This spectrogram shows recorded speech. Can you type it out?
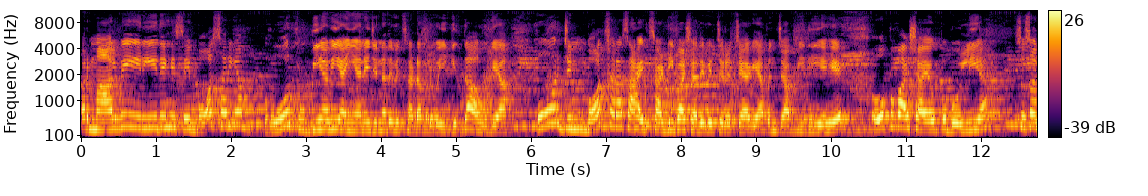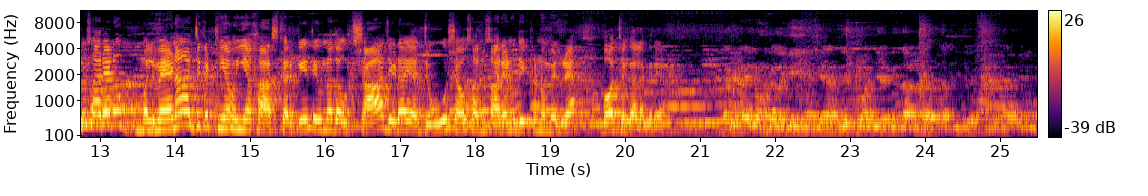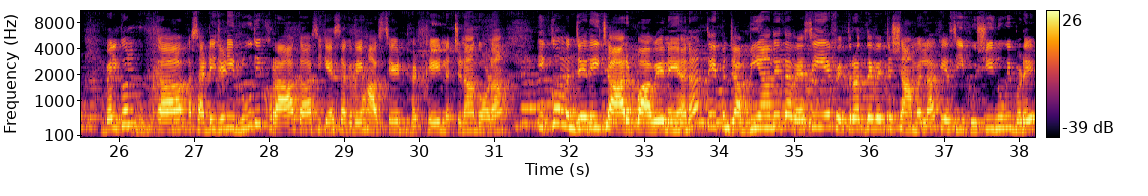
ਪਰ ਮਾਲਵੇ ਏਰੀਏ ਦੇ ਹਿੱਸੇ ਬਹੁਤ ਸਾਰੀਆਂ ਹੋਰ ਖੂਬੀਆਂ ਵੀ ਆਈਆਂ ਨੇ ਜਿਨ੍ਹਾਂ ਦੇ ਵਿੱਚ ਸਾਡਾ ਮਲਵਈ ਗਿੱਧਾ ਹੋ ਗਿਆ। ਹੋਰ ਜਿਨ ਬਹੁਤ ਸਾਰਾ ਸਾਹਿਤ ਸਾਡੀ ਭਾਸ਼ਾ ਦੇ ਵਿੱਚ ਰਚਿਆ ਗਿਆ ਪੰਜਾਬੀ ਦੀ ਇਹ। ਉਪਭਾਸ਼ਾ ਹੈ ਉਪ ਬੋਲੀ ਆ। ਸੋ ਸਾਨੂੰ ਸਾਰਿਆਂ ਨੂੰ ਮਲਵੈਣਾ ਅੱਜ ਇਕੱਠੀਆਂ ਹੋਈਆਂ ਖਾਸ ਕਰਕੇ ਤੇ ਉਹਨਾਂ ਦਾ ਉਤਸ਼ਾਹ ਜਿਹੜਾ ਆ ਜੋਸ਼ ਆ, ਉਹ ਸਾਨੂੰ ਸਾਰਿਆਂ ਨੂੰ ਦੇਖਣ ਨੂੰ ਮਿਲ ਰਿਹਾ। ਬਹੁਤ ਚੰਗਾ ਲੱਗ ਰਿਹਾ। ਬਿਲਕੁਲ ਸਾਡੀ ਜਿਹੜੀ ਰੂਹ ਦੀ ਖੁਰਾਕ ਆ, ਅਸੀਂ ਕਹਿ ਸਕਦੇ ਹਾਂ, ਹਾਸੇ, ਠੱਠੇ, ਨੱਚਣਾ, ਗਾਉਣਾ, ਇੱਕੋ ਮੰਜੇ ਦੇ ਹੀ ਚਾਰ ਪਾਵੇ ਨੇ, ਹਨਾ? ਤੇ ਪੰਜਾਬੀਆਂ ਦੇ ਤਾਂ ਵੈਸੇ ਹੀ ਇਹ ਫਿਤਰਤ ਦੇ ਵਿੱਚ ਸ਼ਾਮਲ ਆ ਕਿ ਅਸੀਂ ਖੁਸ਼ੀ ਨੂੰ ਵੀ ਬੜੇ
